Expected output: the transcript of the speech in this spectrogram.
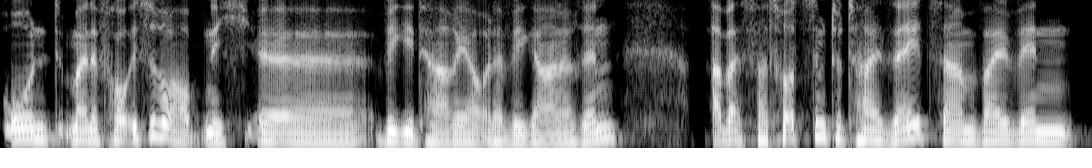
Und meine Frau ist überhaupt nicht äh, Vegetarier oder Veganerin. Aber es war trotzdem total seltsam, weil wenn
